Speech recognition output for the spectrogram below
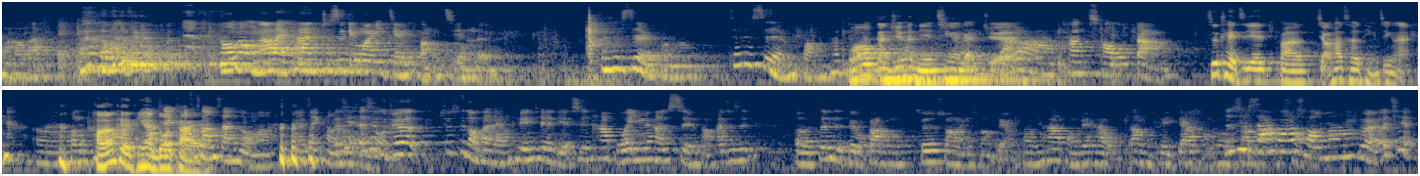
吗？老板。好，那我们要来看就是另外一间房间了。这是四人房吗？这是四人房，它哇，感觉很年轻的感觉，哇，它超大，就是可以直接把脚踏车停进来，嗯，很好像可以停很多台。上三楼啊！而且。而且我觉得就是老板娘贴心的点是，她不会因为它是四人房，它就是呃真的只有放就是双人床两张，你看它旁边还有让你可以加床这是沙发。床吗？对，而且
